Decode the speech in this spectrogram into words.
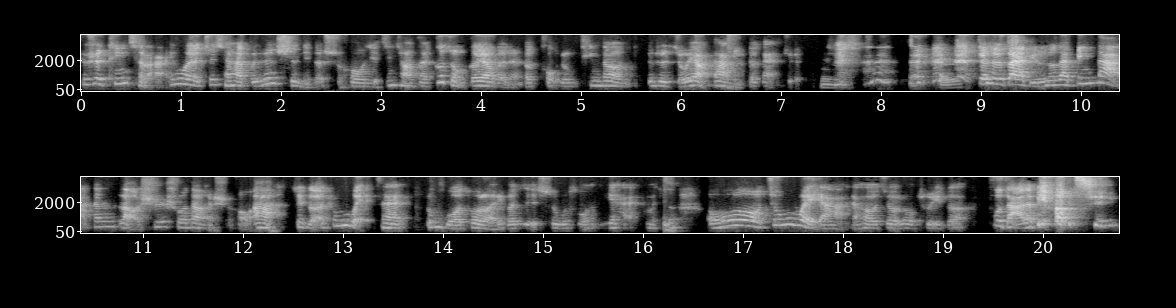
就是听起来，因为之前还不认识你的时候，也经常在各种各样的人的口中听到你，就是久仰大名的感觉。嗯，就是在比如说在宾大跟老师说到的时候啊，这个钟伟在中国做了一个自己事务所很厉害，他们就说哦，钟伟啊，然后就露出一个。复杂的表情，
